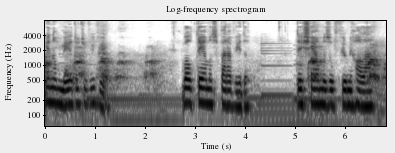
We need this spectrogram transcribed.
e no medo de viver. Voltemos para a vida. Deixemos o filme rolar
